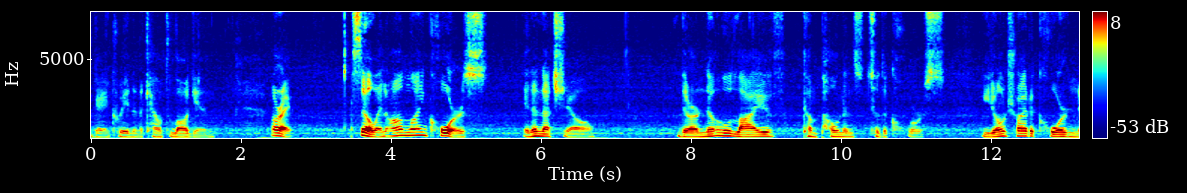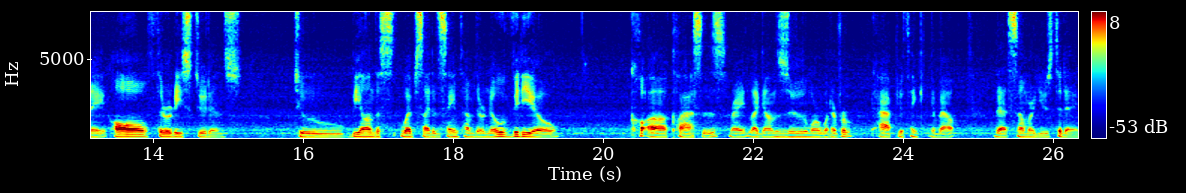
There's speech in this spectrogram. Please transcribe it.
okay and create an account to log in all right so an online course in a nutshell there are no live components to the course you don't try to coordinate all 30 students to be on the website at the same time. There are no video uh, classes, right? Like on Zoom or whatever app you're thinking about that some are used today.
